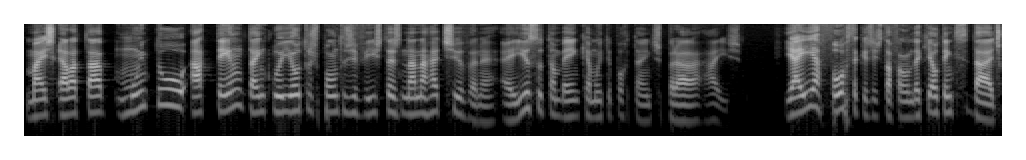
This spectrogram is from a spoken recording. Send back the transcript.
mas ela está muito atenta a incluir outros pontos de vista na narrativa, né? É isso também que é muito importante para a raiz. E aí a força que a gente está falando aqui é a autenticidade.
